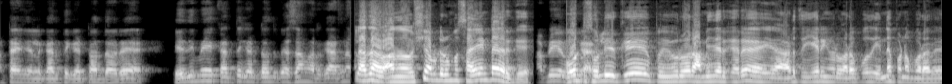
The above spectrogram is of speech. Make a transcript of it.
அட்டர்னி ஜெனரல் கருத்து கேட்டு வந்தவர் எதுவுமே கருத்து கேட்டு வந்து பேசாமல் இருக்காருன்னு இல்ல அதான் அந்த விஷயம் அப்படி ரொம்ப சைலண்டா இருக்கு. அப்படியே கோர்ட் சொல்லியிருக்கு இப்போ இவர் ஒரு அமைதியா இருக்காரு அடுத்த இயரிங் இவர் வரப்போது என்ன பண்ண போறாரு?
